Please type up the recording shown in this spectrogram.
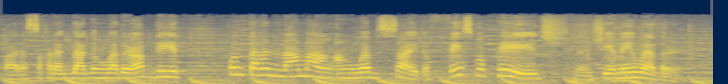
Para sa karagdagang weather update, puntahan lamang ang website o Facebook page ng GMA Weather.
